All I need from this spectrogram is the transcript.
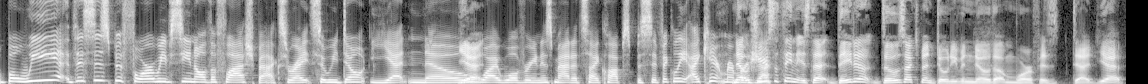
But we, this is before we've seen all the flashbacks, right? So we don't yet know Yeah. why Wolverine is mad at Cyclops specifically. I can't remember. now exact- here's the thing: is that they don't; those X Men don't even know that Morph is dead yet.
